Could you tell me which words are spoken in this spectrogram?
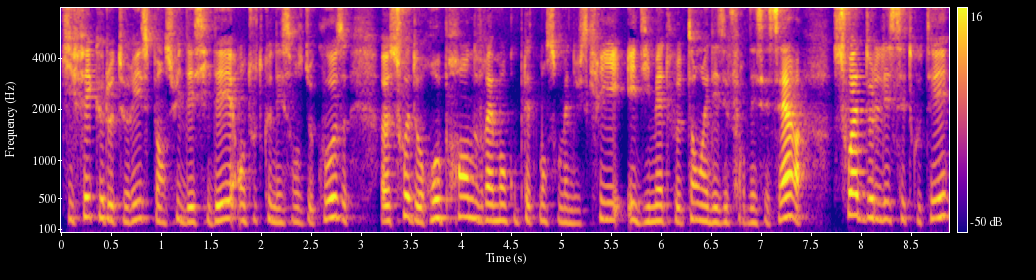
qui fait que l'autoriste peut ensuite décider, en toute connaissance de cause, euh, soit de reprendre vraiment complètement son manuscrit et d'y mettre le temps et les efforts nécessaires, soit de le laisser de côté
